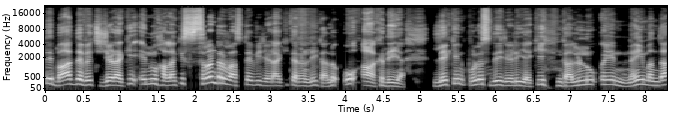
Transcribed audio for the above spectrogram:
ਤੇ ਬਾਅਦ ਦੇ ਵਿੱਚ ਜਿਹੜਾ ਕਿ ਇਹਨੂੰ ਹਾਲਾਂਕਿ ਸਰੈਂਡਰ ਵਾਸਤੇ ਵੀ ਜਿਹੜਾ ਕਿ ਕਰਨ ਲਈ ਗੱਲ ਉਹ ਆਖਦੀ ਹੈ। ਲੇਕਿਨ ਪੁਲਿਸ ਦੀ ਜਿਹੜੀ ਹੈ ਕਿ ਗੱਲ ਨੂੰ ਇਹ ਨਹੀਂ ਮੰਨਦਾ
